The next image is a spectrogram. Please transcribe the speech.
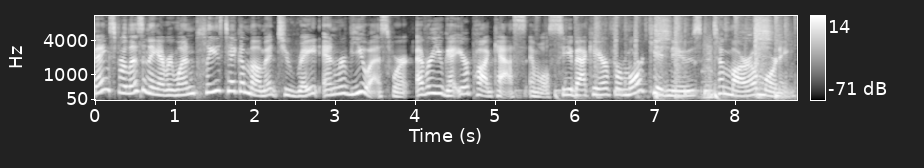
Thanks for listening, everyone. Please take a moment to rate and review us wherever you get your podcasts, and we'll see you back here for more kid news tomorrow morning.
